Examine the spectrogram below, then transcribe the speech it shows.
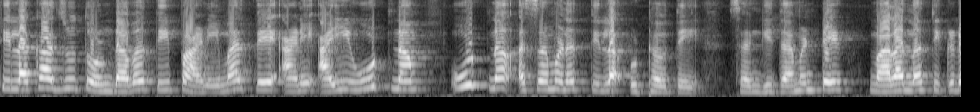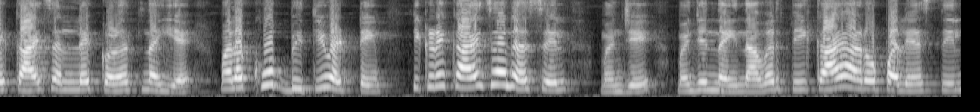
तिला काजू तोंडावरती पाणी मारते आणि आई उठ ना उठ ना असं म्हणत तिला उठवते. संगीता म्हणते मला ना तिकडे काय चाललंय कळत नाहीये. मला खूप भीती वाटते. तिकडे काय झालं असेल? म्हणजे म्हणजे नैनावरती काय आरोप आले असतील?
